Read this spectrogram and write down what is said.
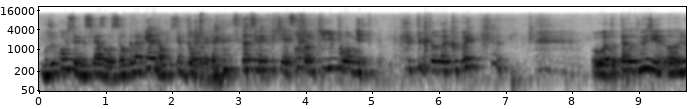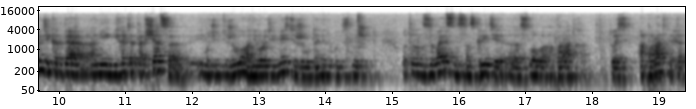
мужиком все время связывался. Он когда пьяный, он всем добрый. Всегда себя отвечает. Утром ничего не помнит. Ты кто такой? Вот, вот так вот люди, э, люди, когда они не хотят общаться, им очень тяжело, они вроде вместе живут, они друг друга не слышат. Вот это называется на санскрите э, слово аппаратха. То есть аппаратха это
